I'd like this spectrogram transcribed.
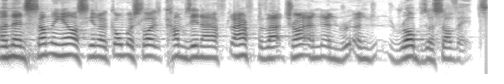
and then something else, you know, almost like comes in after, after that and, and, and robs us of it.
